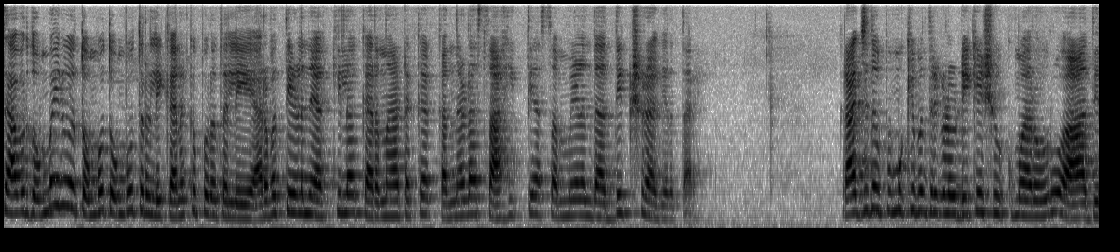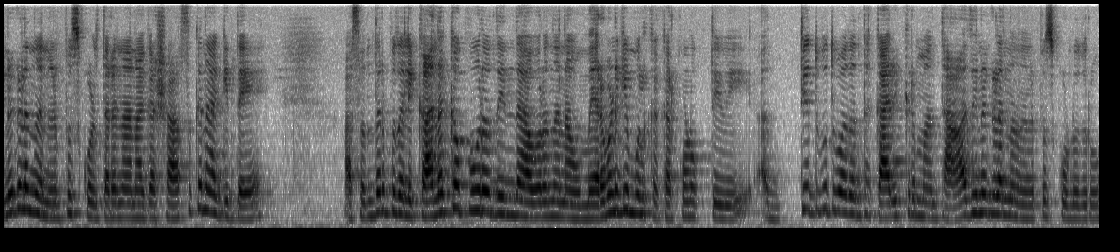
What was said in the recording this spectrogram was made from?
ಸಾವಿರದ ಒಂಬೈನೂರ ತೊಂಬತ್ತೊಂಬತ್ತರಲ್ಲಿ ಕನಕಪುರದಲ್ಲಿ ಅರವತ್ತೇಳನೇ ಅಖಿಲ ಕರ್ನಾಟಕ ಕನ್ನಡ ಸಾಹಿತ್ಯ ಸಮ್ಮೇಳನದ ಅಧ್ಯಕ್ಷರಾಗಿರ್ತಾರೆ ರಾಜ್ಯದ ಉಪಮುಖ್ಯಮಂತ್ರಿಗಳು ಡಿ ಕೆ ಶಿವಕುಮಾರ್ ಅವರು ಆ ದಿನಗಳನ್ನು ನೆನಪಿಸ್ಕೊಳ್ತಾರೆ. ನಾನಾಗ ಶಾಸಕನಾಗಿದ್ದೆ. ಆ ಸಂದರ್ಭದಲ್ಲಿ ಕನಕಪುರದಿಂದ ಅವರನ್ನು ನಾವು ಮೆರವಣಿಗೆ ಮೂಲಕ ಕರ್ಕೊಂಡು ಹೋಗ್ತೀವಿ. ಅತ್ಯದ್ಭುತವಾದಂಥ ಕಾರ್ಯಕ್ರಮ ಅಂತ ಆ ದಿನಗಳನ್ನು ನೆನಪಿಸ್ಕೊಂಡಿದ್ರು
